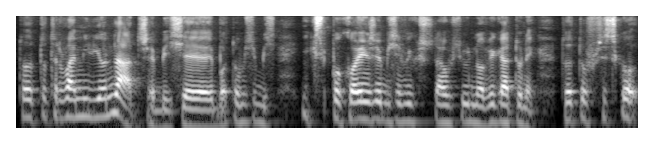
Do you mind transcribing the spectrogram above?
to, to trwa milion lat, żeby się, bo to musi być x pokoleń, żeby się wykształcił nowy gatunek. To to wszystko,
